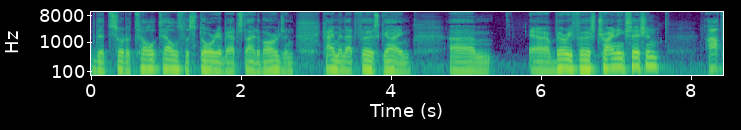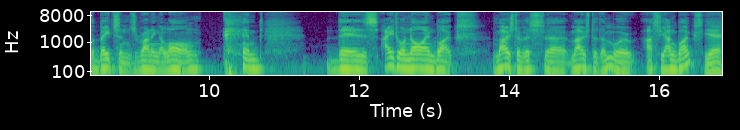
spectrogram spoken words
that sort of tell, tells the story about state of origin came in that first game. Um, our very first training session, Arthur Beetson's running along, and there's eight or nine blokes. Most of us, uh, most of them were us young blokes Yeah.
